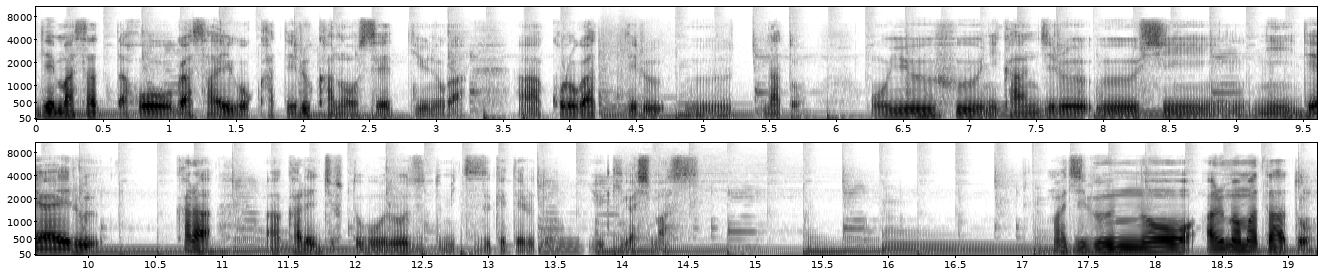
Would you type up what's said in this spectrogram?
で勝った方が最後勝てる可能性っていうのが転がってるなというふうに感じるシーンに出会えるからカレッジフットボールをずっと見続けてるという気がします。まあ、自分のアルママターと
